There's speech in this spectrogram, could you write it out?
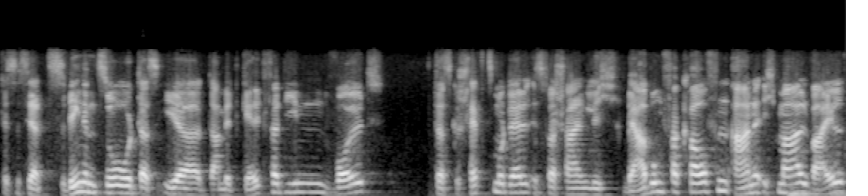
ist es ja zwingend so, dass ihr damit Geld verdienen wollt das Geschäftsmodell ist wahrscheinlich Werbung verkaufen, ahne ich mal, weil,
